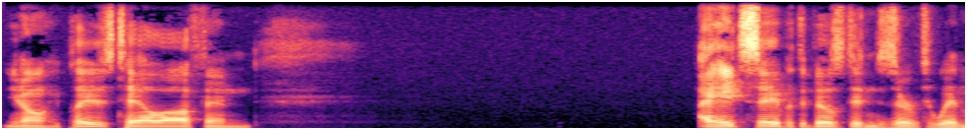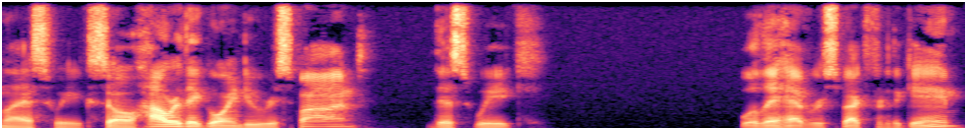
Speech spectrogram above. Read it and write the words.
you know, he played his tail off and I hate to say it, but the Bills didn't deserve to win last week. So how are they going to respond this week? Will they have respect for the game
